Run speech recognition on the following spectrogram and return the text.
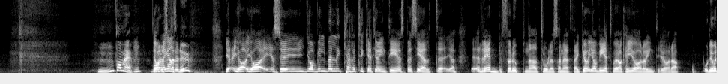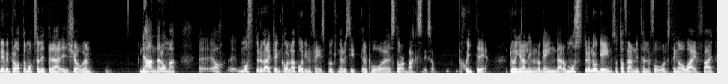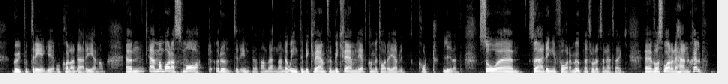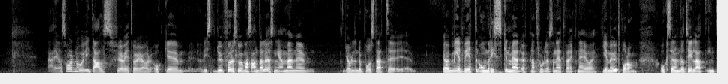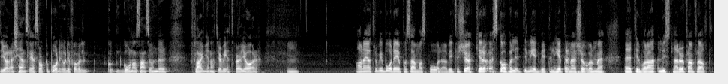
Mm, Tommy, mm. vad röstade ganska... du? Jag, jag, jag, alltså, jag vill väl kanske tycka att jag inte är speciellt eh, rädd för öppna trådlösa nätverk. Jag, jag vet vad jag kan göra och inte göra. Och det var det vi pratade om också lite där i showen. Det handlar om att eh, Eh, ja, måste du verkligen kolla på din Facebook när du sitter på eh, Starbucks? Liksom? Skit i det. Du har ingen anledning att logga in där. Och måste du logga in så ta fram din telefon, stäng av wifi, gå ut på 3G och kolla därigenom. Um, ehm, är man bara smart runt ett internetanvändande och inte bekväm, för bekvämlighet kommer ta dig jävligt kort i livet, så, uh, så är det ingen fara med öppna trådlösa nätverk. Uh, vad svarade herrn själv? Nej, jag svarade nog inte alls, för jag vet vad jag gör. Och eh, visst, du föreslår en massa andra lösningar, men eh, jag vill ändå påstå att eh, jag är medveten om risken med öppna trådlösa nätverk när jag ger mig ut på dem. Och ser ändå till att inte göra känsliga saker på det. Och det får väl gå någonstans under flaggen att jag vet vad jag gör. Mm. Ja, nej, jag tror vi båda är på samma spår där. Vi försöker skapa lite medvetenhet i den här showen med eh, till våra lyssnare framförallt.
